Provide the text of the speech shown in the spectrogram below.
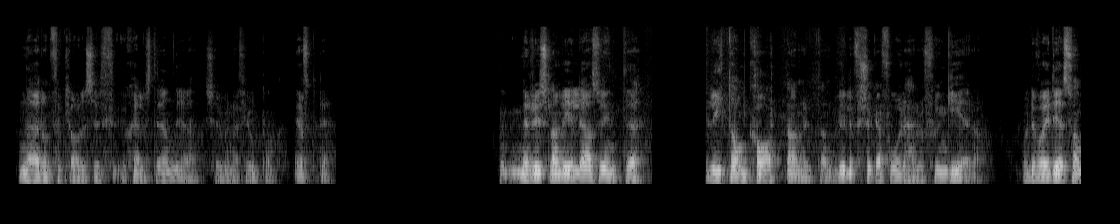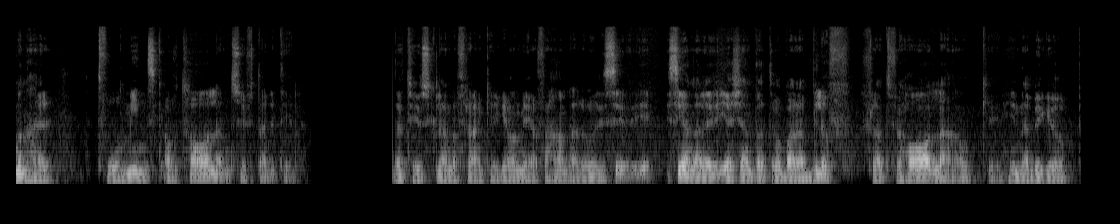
När de förklarade sig självständiga 2014, efter det. Men Ryssland ville alltså inte rita om kartan utan ville försöka få det här att fungera. Och det var ju det som de här två Minskavtalen syftade till. Där Tyskland och Frankrike var med och förhandlade och senare erkänt att det var bara bluff för att förhala och hinna bygga upp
